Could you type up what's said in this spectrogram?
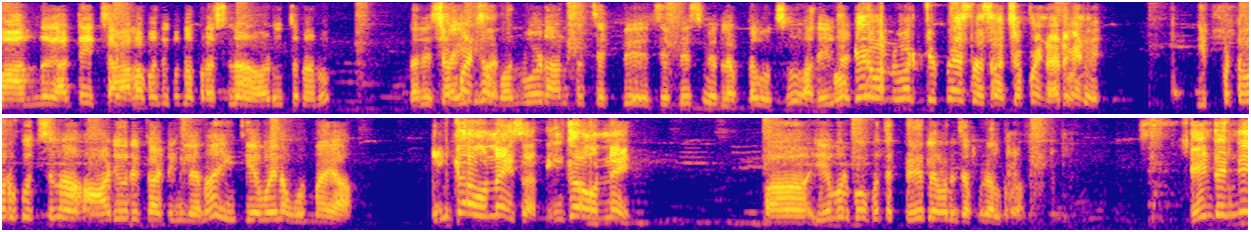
మా అందరి అంటే చాలా మందికి ఉన్న ప్రశ్న అడుగుతున్నాను. దాన్ని స్ట్రైట్ చెప్పండి గా. వన్ వర్డ్ ఆన్సర్ చెప్పి చెప్పేసి మీరు లెఫ్ట్ అవ్వచ్చు. అదేంటంటే వన్ వర్డ్ చెప్పేస్తా సార్. చెప్పండి అడగండి. ఇప్పటి వరకు వచ్చిన ఆడియో రికార్డింగ్ లేనా ఇంకేమైనా ఉన్నాయా? ఇంకా ఉన్నాయి సార్. ఇంకా ఉన్నాయి. ఏమనుకోకపోతే పేర్లు ఏమైనా చెప్పగలరా? ఏంటండి?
